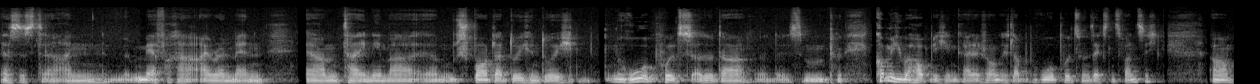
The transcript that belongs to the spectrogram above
Das ist ein mehrfacher Ironman ähm, Teilnehmer, ähm, Sportler durch und durch, Ruhepuls, also da komme ich überhaupt nicht hin, keine Chance. Ich glaube, Ruhepuls von 26. Ähm,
